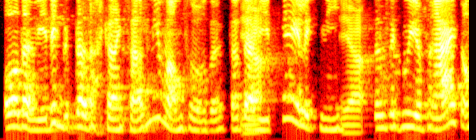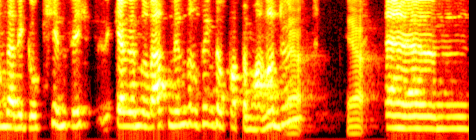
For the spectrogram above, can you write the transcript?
Oh, dat weet ik. Dat, daar kan ik zelf niet antwoorden. Dat, Ja. dat weet ik eigenlijk niet. Ja, Dat is een goede vraag, omdat ik ook geen zicht... Ik heb inderdaad minder zicht op wat de mannen doen. ja, ja. Ehm,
